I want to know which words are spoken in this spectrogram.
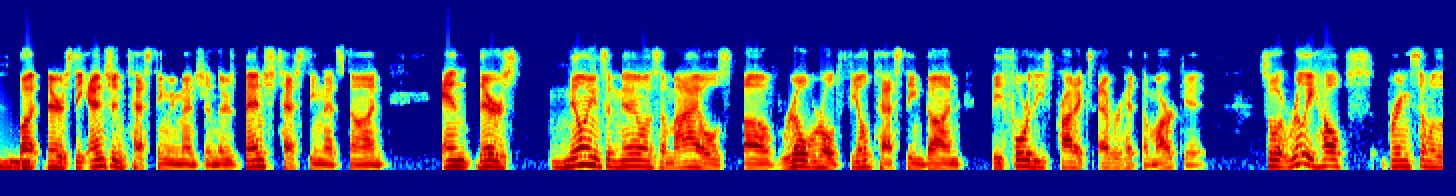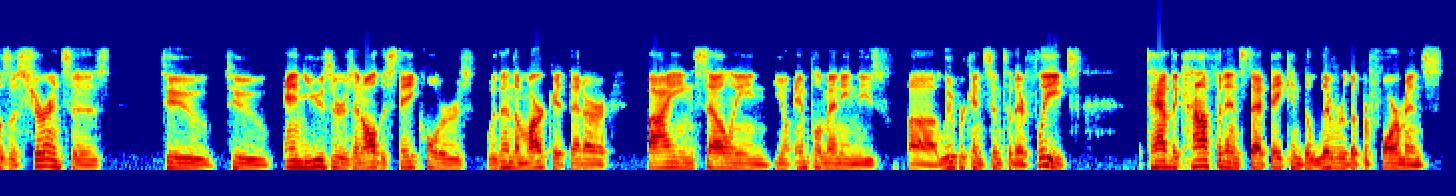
Mm-hmm. But there's the engine testing we mentioned, there's bench testing that's done, and there's millions and millions of miles of real world field testing done before these products ever hit the market. So it really helps bring some of those assurances to to end users and all the stakeholders within the market that are buying, selling, you know, implementing these uh, lubricants into their fleets to have the confidence that they can deliver the performance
